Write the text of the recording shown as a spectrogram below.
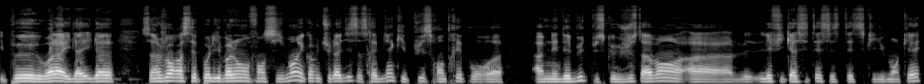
il peut, voilà, il a, il c'est un joueur assez polyvalent offensivement et comme tu l'as dit, ce serait bien qu'il puisse rentrer pour euh, amener des buts puisque juste avant, euh, l'efficacité c'était ce qui lui manquait.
